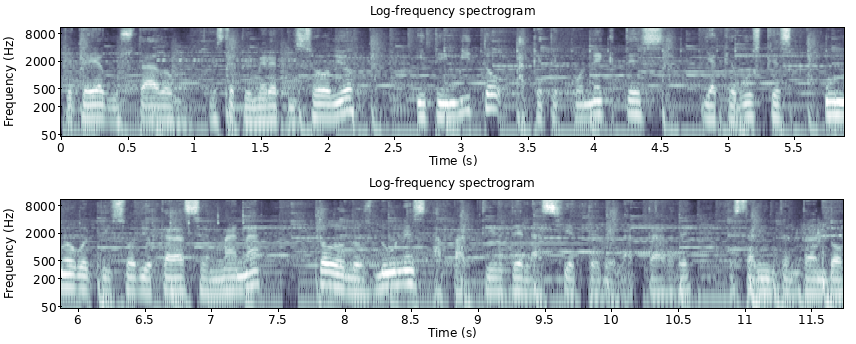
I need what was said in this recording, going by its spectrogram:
que te haya gustado este primer episodio y te invito a que te conectes y a que busques un nuevo episodio cada semana, todos los lunes a partir de las 7 de la tarde. Estar intentando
